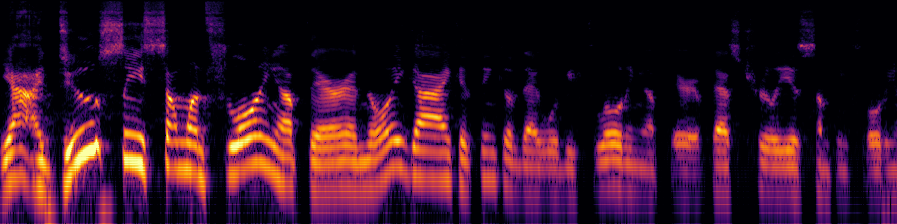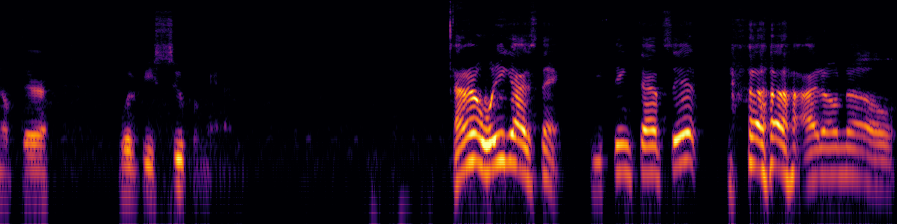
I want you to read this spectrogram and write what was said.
yeah, I do see someone floating up there, and the only guy I could think of that would be floating up there, if that's truly is something floating up there, would be Superman. I don't know. What do you guys think? You think that's it? I don't know.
